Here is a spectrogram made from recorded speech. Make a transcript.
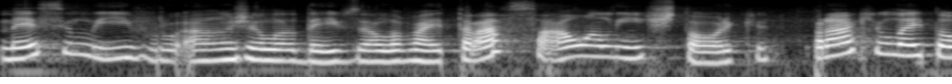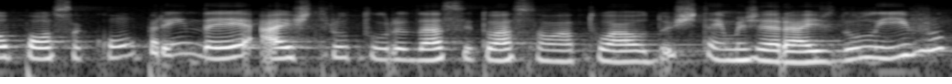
Nesse livro, a Angela Davis ela vai traçar uma linha histórica para que o leitor possa compreender a estrutura da situação atual dos temas gerais do livro,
